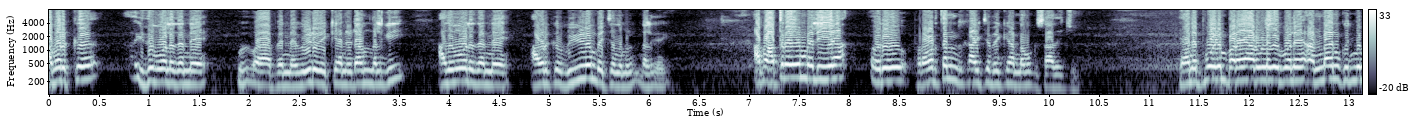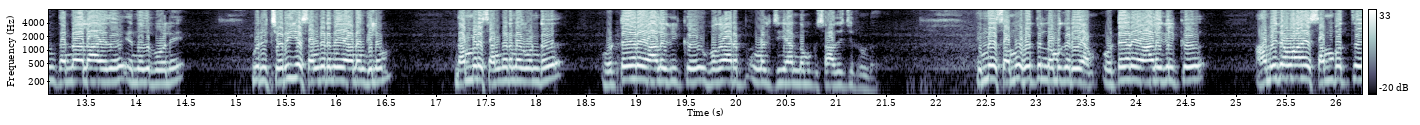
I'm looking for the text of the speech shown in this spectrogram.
അവർക്ക് ഇതുപോലെ തന്നെ പിന്നെ വീട് വെക്കാൻ ഇടം നൽകി അതുപോലെ തന്നെ അവർക്ക് വീടും വെച്ച് നമ്മൾ നൽകി. അപ്പോൾ അത്രയും വലിയ ഒരു പ്രവർത്തനം കാഴ്ചവെക്കാൻ നമുക്ക് സാധിച്ചു. ഞാനെപ്പോഴും പറയാറുള്ളത് പോലെ അണ്ണാൻ കുഞ്ഞും തന്നാലായത് എന്നതുപോലെ ഒരു ചെറിയ സംഘടനയാണെങ്കിലും നമ്മുടെ സംഘടന കൊണ്ട് ഒട്ടേറെ ആളുകൾക്ക് ഉപകാരങ്ങൾ ചെയ്യാൻ നമുക്ക് സാധിച്ചിട്ടുണ്ട്. ഇന്ന് സമൂഹത്തിൽ നമുക്കറിയാം ഒട്ടേറെ ആളുകൾക്ക് അമിതമായ സമ്പത്ത്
